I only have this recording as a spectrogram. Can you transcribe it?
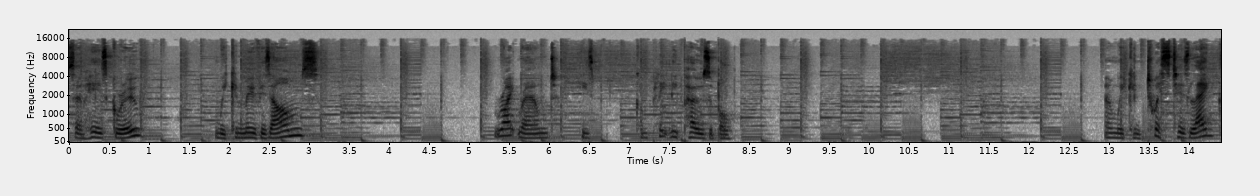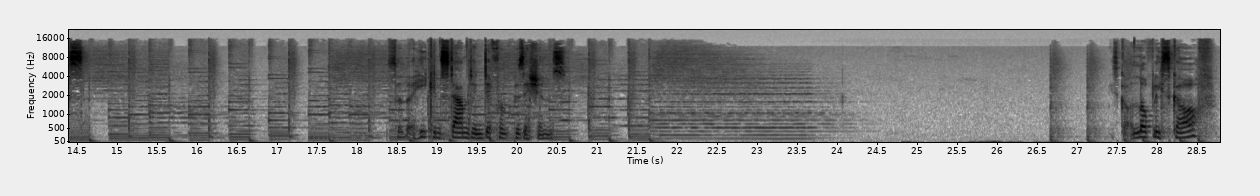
So here's Gru. We can move his arms right round. He's completely posable. And we can twist his legs so that he can stand in different positions. He's got a lovely scarf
